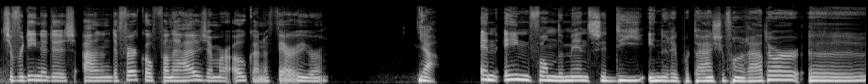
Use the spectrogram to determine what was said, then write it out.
Ze verdienen dus aan de verkoop van de huizen, maar ook aan een verhuur. Ja, en een van de mensen die in de reportage van Radar uh,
